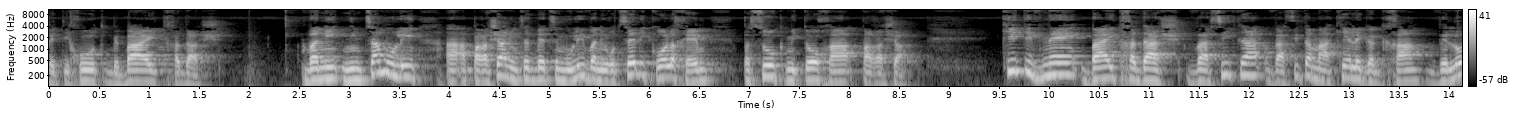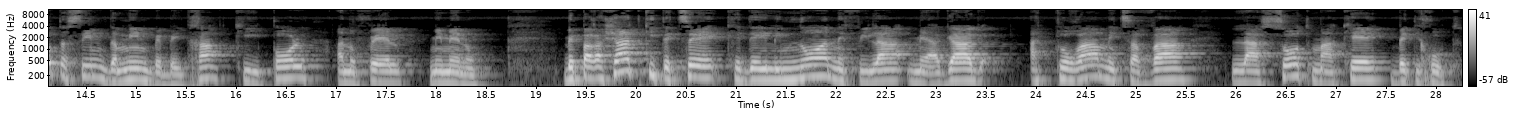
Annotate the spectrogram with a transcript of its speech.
בטיחות בבית חדש. ואני נמצא מולי, הפרשה נמצאת בעצם מולי, ואני רוצה לקרוא לכם פסוק מתוך הפרשה. כי תבנה בית חדש, ועשית, ועשית מעקה לגגך, ולא תשים דמים בביתך, כי ייפול הנופל ממנו. בפרשת כי תצא, כדי למנוע נפילה מהגג, התורה מצווה לעשות מעקה בטיחות.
